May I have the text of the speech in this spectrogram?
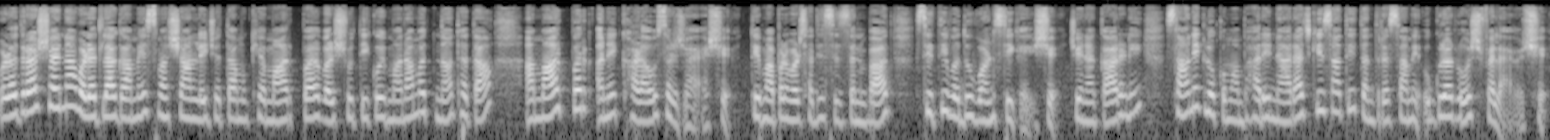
વડોદરા શહેરના વડદલા ગામે સ્મશાન લઈ જતા મુખ્ય માર્ગ પર વર્ષોથી કોઈ મરામત ન થતા આ માર્ગ પર અનેક ખાડાઓ સર્જાયા છે. તેમાં પણ વરસાદી સિઝન બાદ સ્થિતિ વધુ વણસી ગઈ છે. જેના કારણે સ્થાનિક લોકોમાં ભારે નારાજગી સાથે તંત્ર સામે ઉગ્ર રોષ ફેલાયો છે.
